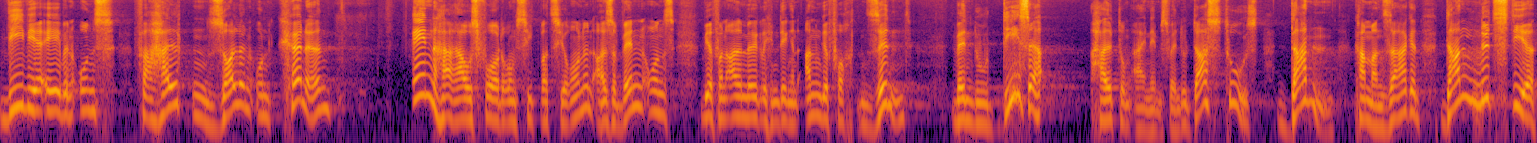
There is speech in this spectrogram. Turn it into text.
wie wir eben uns verhalten sollen und können in Herausforderungssituationen, also wenn uns wir von allen möglichen Dingen angefochten sind, wenn du diese Haltung einnimmst, wenn du das tust, dann kann man sagen, dann nützt dir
